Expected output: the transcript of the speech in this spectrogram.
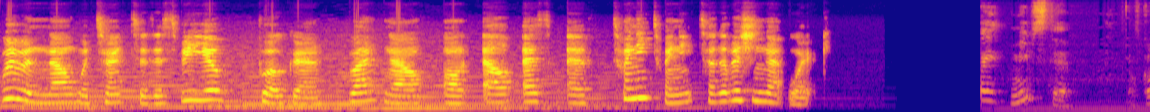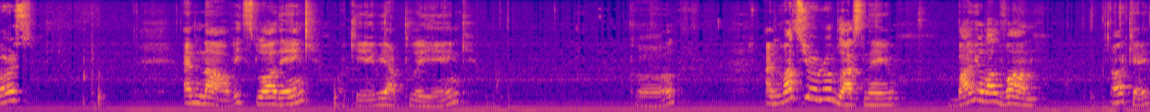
We will now return to this video program right now on LSF 2020 Television Network. Mipsty, of course. And now it's loading. Okay, we are playing. Cool. And what's your Roblox name? Biolal1. Okay,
